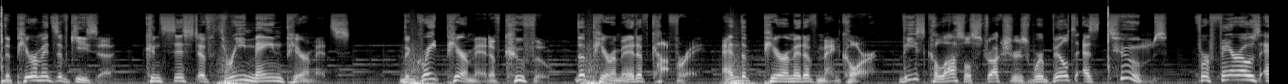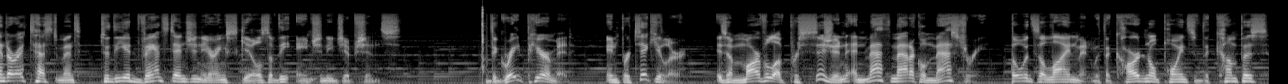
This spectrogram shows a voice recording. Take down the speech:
The Pyramids of Giza consist of three main pyramids. The Great Pyramid of Khufu, the Pyramid of Khafre, and the Pyramid of Menkaure. These colossal structures were built as tombs for pharaohs and are a testament to the advanced engineering skills of the ancient Egyptians. The Great Pyramid, in particular, is a marvel of precision and mathematical mastery Though its alignment with the cardinal points of the compass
